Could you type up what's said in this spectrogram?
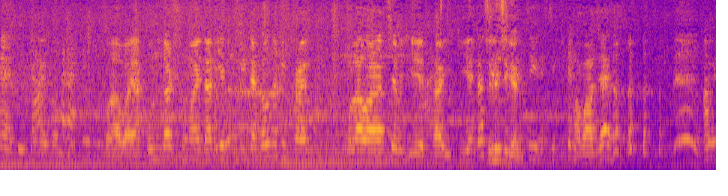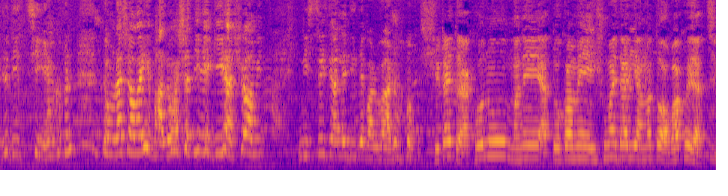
হ্যাঁ কুড়ি টাকায় কম বাবা এখনকার সময় দাঁড়িয়ে কুড়ি টাকাও নাকি ফ্রাই পোলাও আর আছে ইয়ে ফ্রাই কি এটা? চিলি চিকেন। চিলি পাওয়া যায়? আমি তো দিচ্ছি এখন তোমরা সবাই ভালোবাসা দিয়ে এগিয়ে আসো আমি নিশ্চয়ই তাহলে দিতে পারব আরও। সেটাই তো এখনও মানে এত কমে এই সময় দাঁড়িয়ে আমরা তো অবাক হয়ে যাচ্ছি।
